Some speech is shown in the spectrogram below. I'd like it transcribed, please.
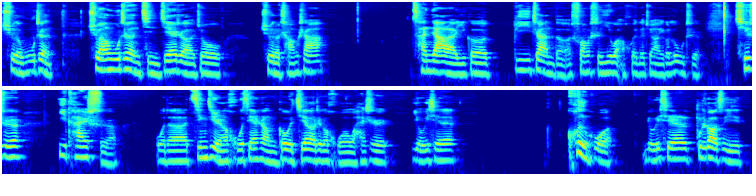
去了乌镇，去完乌镇，紧接着就去了长沙，参加了一个 B 站的双十一晚会的这样一个录制。其实一开始。我的经纪人胡先生给我接到这个活，我还是有一些困惑，有一些不知道自己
